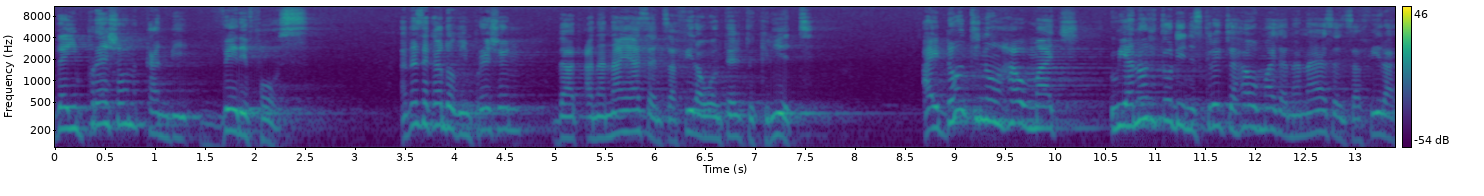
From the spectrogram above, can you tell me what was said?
the impression can be very false. And that's the kind of impression that Ananias and Sapphira wanted to create. I don't know how much, we are not told in scripture how much Ananias and Sapphira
